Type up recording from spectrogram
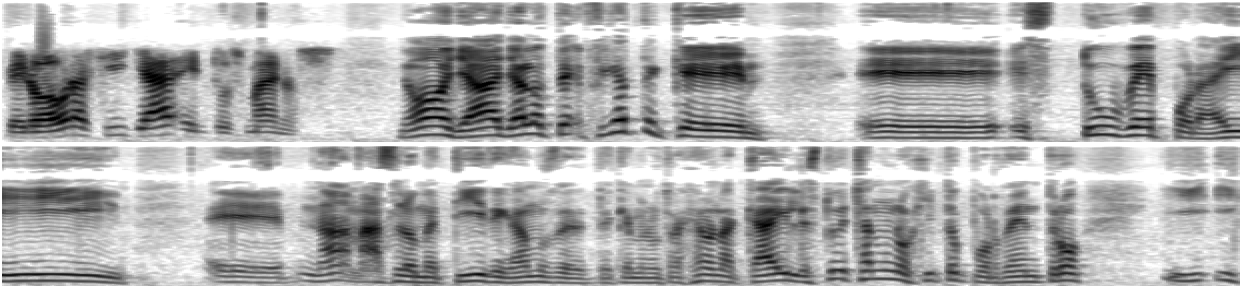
pero ahora sí ya en tus manos. No, ya, ya lo te. Fíjate que eh, estuve por ahí, eh, nada más lo metí, digamos, de, de que me lo trajeron acá y le estuve echando un ojito por dentro y, y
